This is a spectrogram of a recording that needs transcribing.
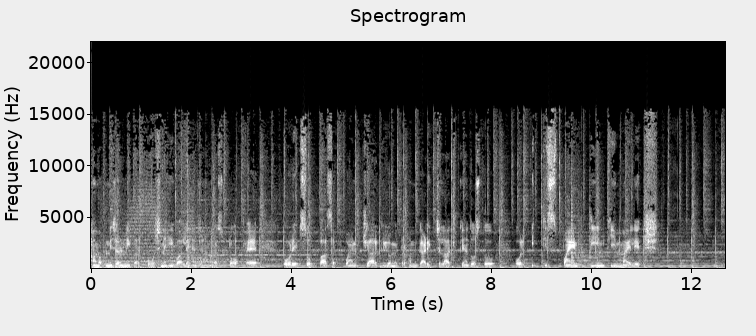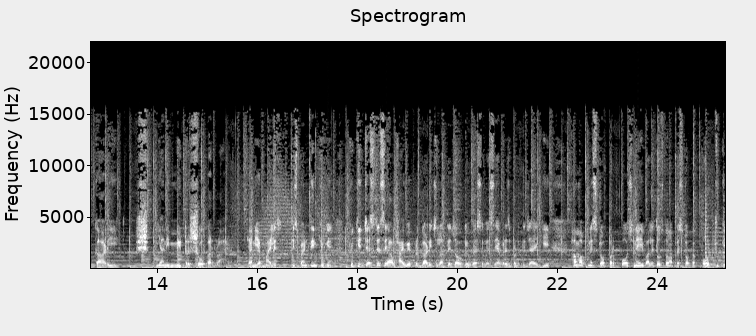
हम अपनी जर्नी पर पहुँचने ही वाले हैं जहाँ हमारा स्टॉप है और एक किलोमीटर हम गाड़ी चला चुके हैं दोस्तों और 21.3 की माइलेज गाड़ी यानी मीटर शो कर रहा है। यानी अब माइलेज 21.3 क्योंकि क्योंकि जैसे जैसे आप हाईवे पर गाड़ी चलाते जाओगे, वैसे वैसे एवरेज बढ़ती जाएगी। हम अपने स्टॉप पर पहुँचने ही वाले दोस्तों, हम अपने स्टॉप पर पहुँच चुके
